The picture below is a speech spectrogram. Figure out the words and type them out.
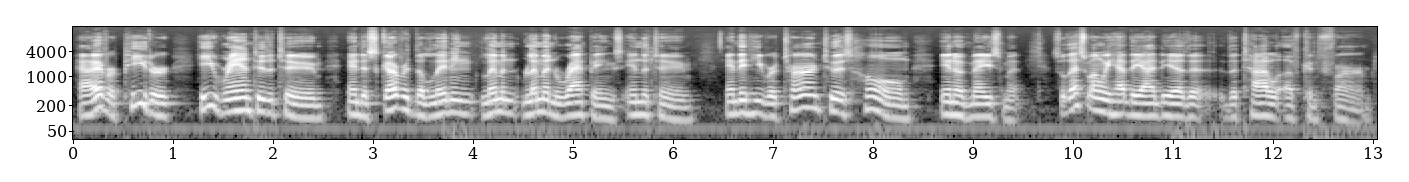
However, Peter, he ran to the tomb and discovered the linen, lemon, lemon wrappings in the tomb, and then he returned to his home in amazement. So that's why we have the idea, the, the title of confirmed.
